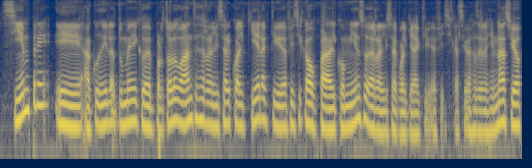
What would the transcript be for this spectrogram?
Siempre eh, acudir a tu médico deportólogo antes de realizar cualquier actividad física o para el comienzo de realizar cualquier actividad física. Si vas a hacer el gimnasio,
